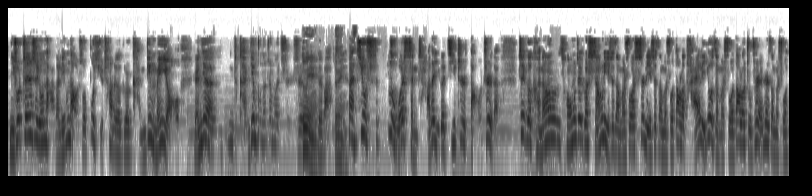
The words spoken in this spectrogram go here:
你说真是有哪个领导说不许唱这个歌？肯定没有，人家肯定不能这么指示，对对吧？对。但就是自我审查的一个机制导致的，这个可能从这个省里是怎么说，市里是怎么。说到了台里又怎么说？到了主持人这怎么说？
